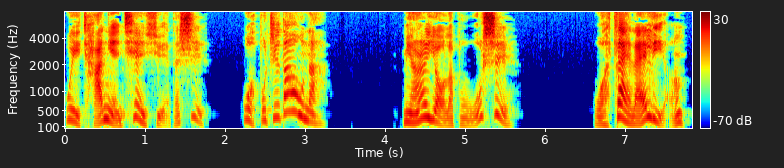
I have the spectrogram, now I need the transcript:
为茶碾欠血的事，我不知道呢。明儿有了不是，我再来领。”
